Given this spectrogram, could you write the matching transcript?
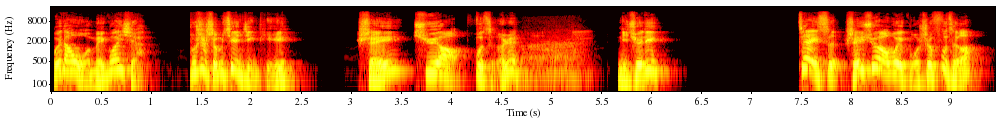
回答我没关系啊，不是什么陷阱题。谁需要负责任？你确定？再一次，谁需要为果实负责？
